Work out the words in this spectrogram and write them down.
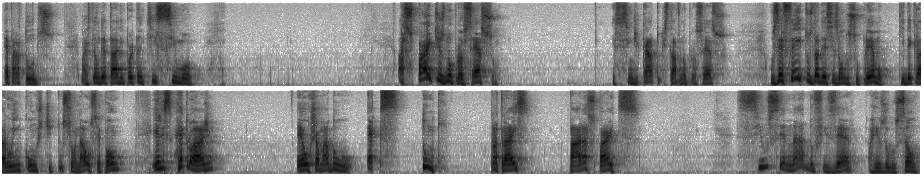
é para todos. Mas tem um detalhe importantíssimo. As partes no processo, esse sindicato que estava no processo, os efeitos da decisão do Supremo, que declarou inconstitucional o CEPOM, eles retroagem, é o chamado ex-tunc, para trás, para as partes. Se o Senado fizer a resolução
